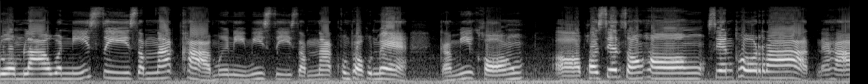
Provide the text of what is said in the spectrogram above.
รวมลาววันนี้ 4สำนักค่ะมือนี้มี 4สำนักคุณพ่อคุณแม่ก็มีของออพอเซียนสองหองเซียนโคราชนะคะ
